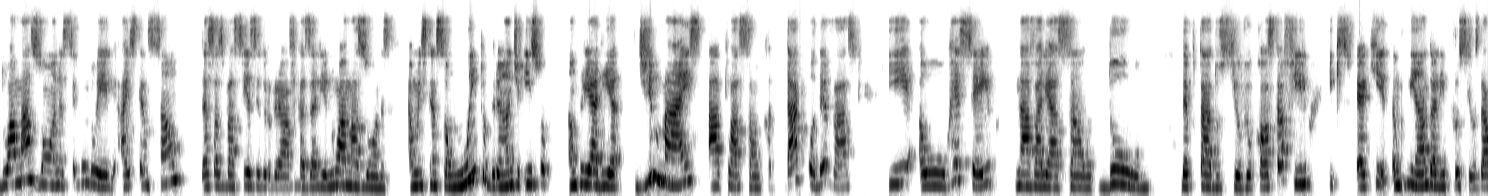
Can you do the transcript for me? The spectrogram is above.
do Amazonas. Segundo ele, a extensão dessas bacias hidrográficas ali no Amazonas é uma extensão muito grande, isso ampliaria demais a atuação da Codevasf e o receio na avaliação do deputado Silvio Costa Filho, e que, é que ampliando ali para os rios da,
